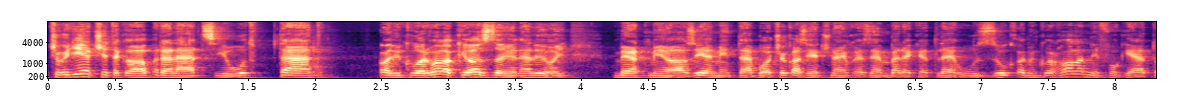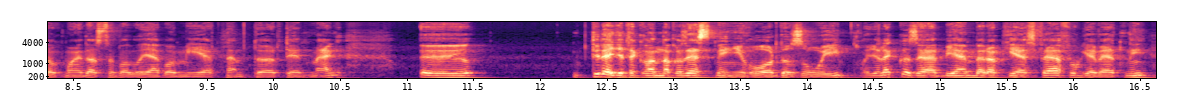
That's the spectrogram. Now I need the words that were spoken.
csak hogy értsétek a relációt, tehát amikor valaki azzal jön elő, hogy mert mi az élménytából csak azért csináljuk, hogy az embereket lehúzzuk, amikor hallani fogjátok majd azt, hogy valójában miért nem történt meg, ti legyetek annak az eszményi hordozói, hogy a legközelebbi ember, aki ezt fel fogja vetni,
